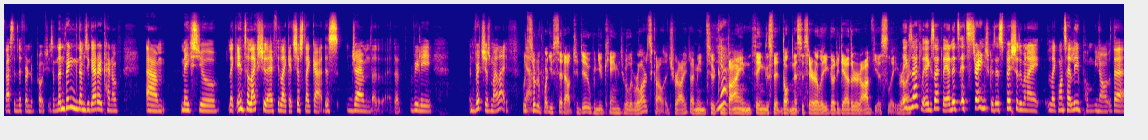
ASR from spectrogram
vastly different approaches and then bringing them together kind of um, makes you like intellectually i feel like it's just like a, this gem that that really enriches my life It's yeah. sort of what you set out to do when you came to a liberal arts college, right? I mean, to Yeah. combine things that don't necessarily go together, obviously, right? Exactly, exactly, and it's it's strange because especially when I like once I leave, you know, the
